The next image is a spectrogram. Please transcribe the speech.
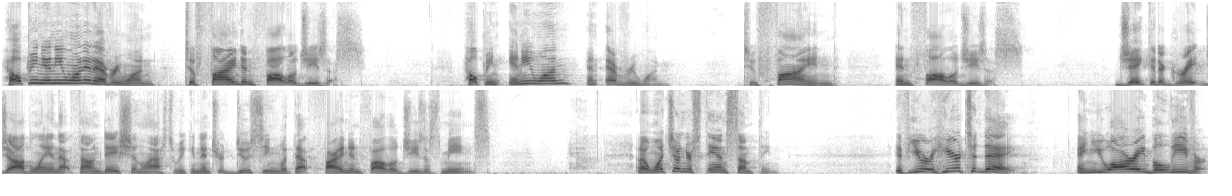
Helping anyone and everyone to find and follow Jesus. Helping anyone and everyone to find and follow Jesus. Jake did a great job laying that foundation last week and introducing what that find and follow Jesus means. And I want you to understand something. If you are here today and you are a believer,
